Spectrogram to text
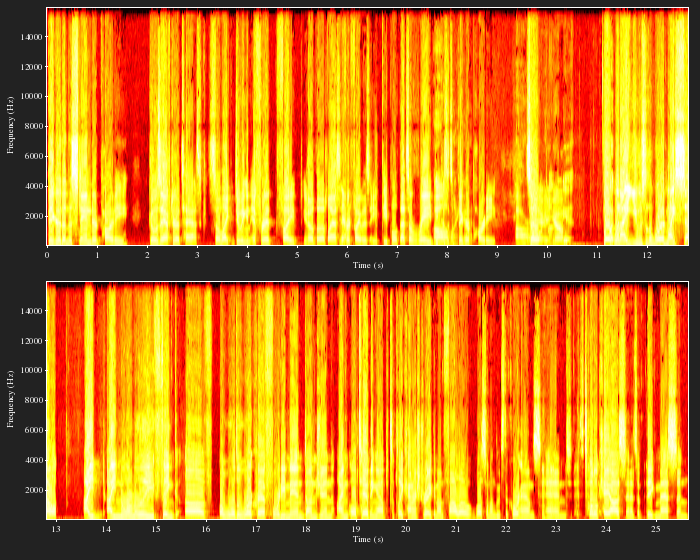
bigger than the standard party goes after a task. So like doing an Ifrit fight, you know, the last Yeah. Ifrit fight with his eight people, that's a raid because Oh it's a bigger God. party. All right. So There you go. but when I use the word myself, I I normally think of a World of Warcraft 40 man dungeon. I'm all tabbing out to play Counter Strike and unfollow while someone loots the core hounds, and it's total chaos and it's a big mess, and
